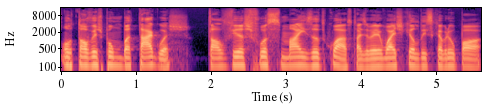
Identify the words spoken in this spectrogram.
ou talvez para um Batáguas, talvez fosse mais adequado, estás a ver? Eu acho que ele disse que abriu, para,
